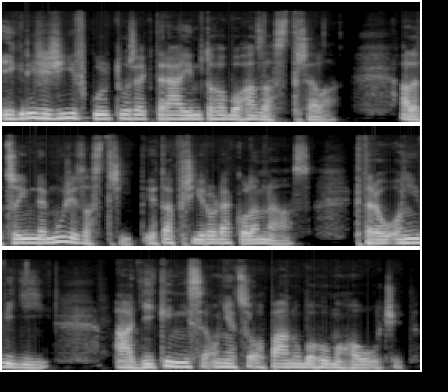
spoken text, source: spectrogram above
i když žijí v kultuře, která jim toho Boha zastřela. Ale co jim nemůže zastřít, je ta příroda kolem nás, kterou oni vidí a díky ní se o něco o Pánu Bohu mohou učit.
